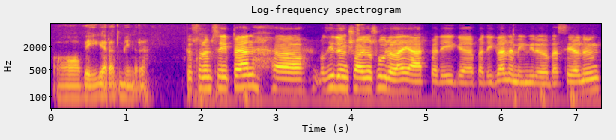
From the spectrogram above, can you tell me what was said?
a végeredményre. Köszönöm szépen. Az időnk sajnos újra lejárt, pedig, pedig lenne még miről beszélnünk,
